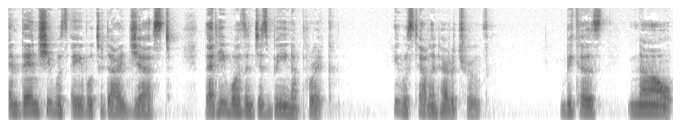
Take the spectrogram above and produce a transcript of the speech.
And then she was able to digest that he wasn't just being a prick, he was telling her the truth. Because now,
